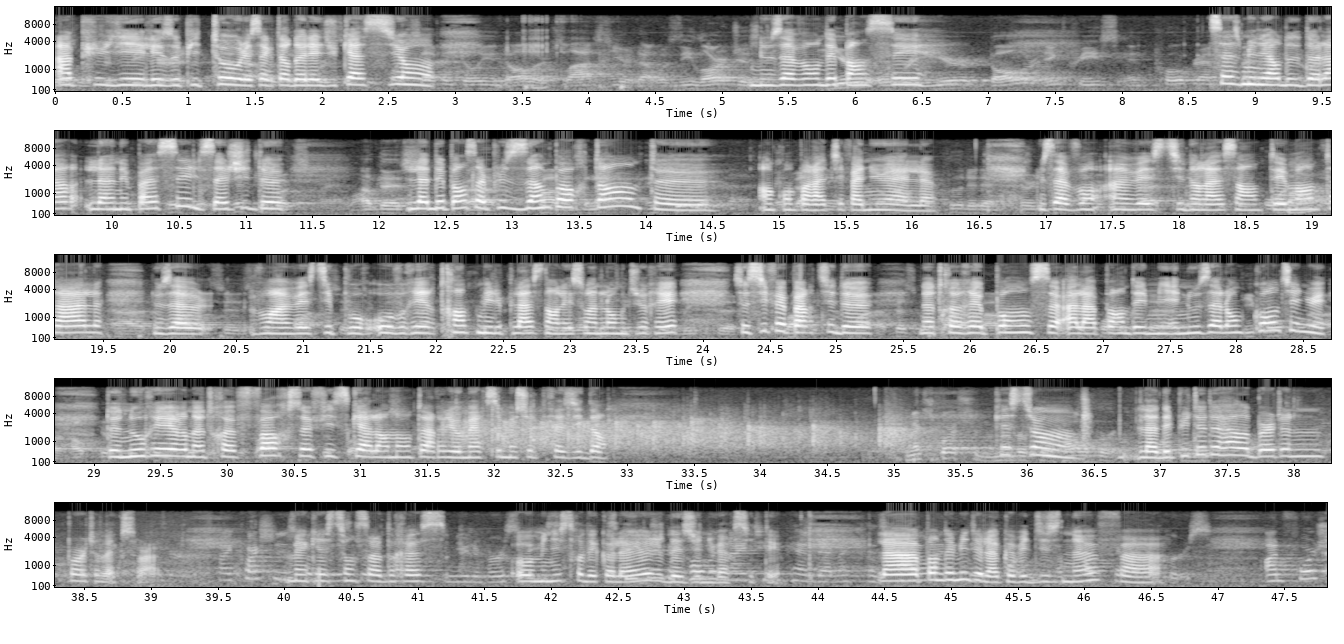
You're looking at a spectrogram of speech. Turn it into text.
appuyer les hôpitaux, le secteur de l'éducation. Nous avons dépensé 16 milliards de dollars l'année passée. Il s'agit de la dépense la plus importante euh, en comparatif annuel. Nous avons investi dans la santé mentale, nous avons investi pour ouvrir 30 000 places dans les soins de longue durée. Ceci fait partie de notre réponse à la pandémie et nous allons continuer de nourrir notre force fiscale en Ontario. Merci, Monsieur le Président. Question. La députée de Halliburton, Port Alex Ma question s'adresse au ministre des collèges et des universités. La pandémie de la COVID-19 a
